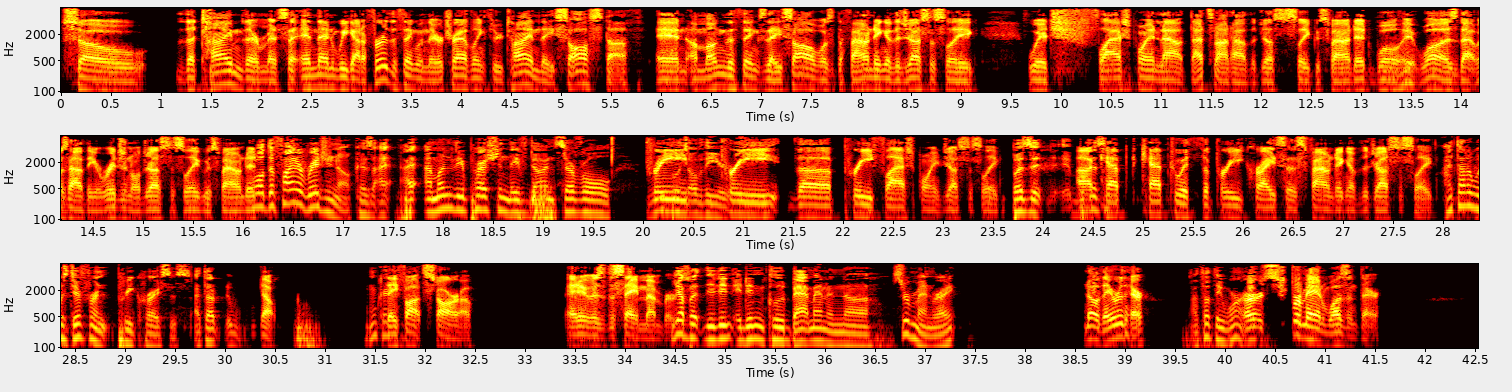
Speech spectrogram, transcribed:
So the time they're missing, and then we got a further thing when they were traveling through time, they saw stuff, and among the things they saw was the founding of the Justice League, which Flash pointed out that's not how the Justice League was founded. Well, it was. That was how the original Justice League was founded. Well, define original because I, I I'm under the impression they've done several pre over the years. pre the pre Flashpoint Justice League. was it? Uh, kept kept with the pre Crisis founding of the Justice League. I thought it was different pre-crisis. I thought No. Okay. They fought Starro, and it was the same members. yeah, but it didn't. It didn't include Batman and uh, Superman, right? no, they were there. I thought they weren't. Or Superman wasn't there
